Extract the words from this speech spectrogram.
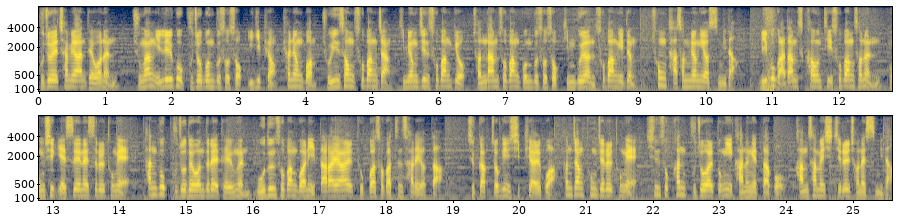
구조에 참여한 대원은 중앙 119 구조본부 소속 이기평, 현영범, 조인성 소방장, 김영진 소방교, 전남 소방본부 소속 김구현 소방이 등 총 5명이었습니다. 미국 아담스 카운티 소방서는 공식 SNS를 통해 한국 구조대원들의 대응은 모든 소방관이 따라야 할 교과서 같은 사례였다. 즉각적인 CPR과 현장 통제를 통해 신속한 구조 활동이 가능했다고 감사 메시지를 전했습니다.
